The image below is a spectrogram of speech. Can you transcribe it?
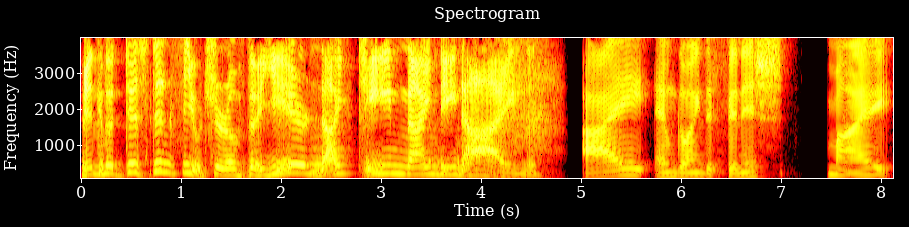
in the distant future of the year 1999. I am going to finish my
